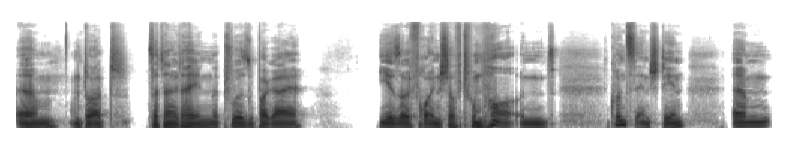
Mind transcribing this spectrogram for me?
Ähm, und dort sagt er halt, hey, Natur super geil. Hier soll Freundschaft, Humor und Kunst entstehen. Ähm,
